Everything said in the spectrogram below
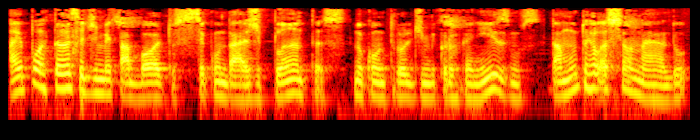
a importância de metabólitos secundários de plantas no controle de microrganismos está muito relacionado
